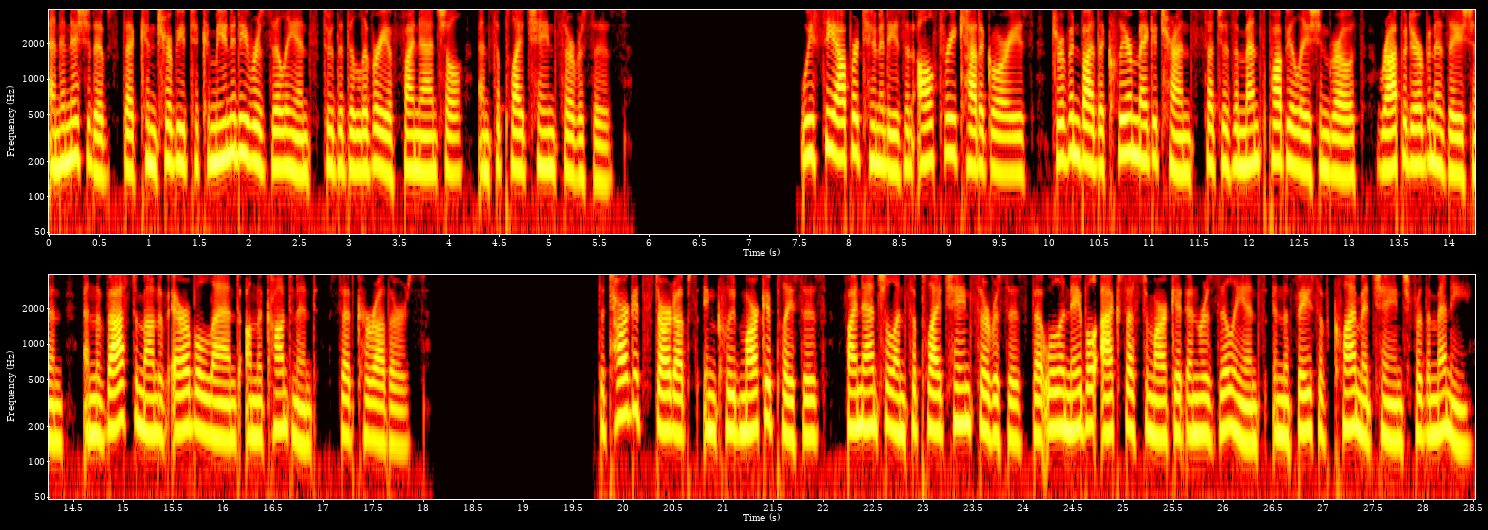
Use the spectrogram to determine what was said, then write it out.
and initiatives that contribute to community resilience through the delivery of financial and supply chain services. We see opportunities in all three categories, driven by the clear megatrends such as immense population growth, rapid urbanization, and the vast amount of arable land on the continent, said Carruthers. The target startups include marketplaces, financial and supply chain services that will enable access to market and resilience in the face of climate change for the many.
